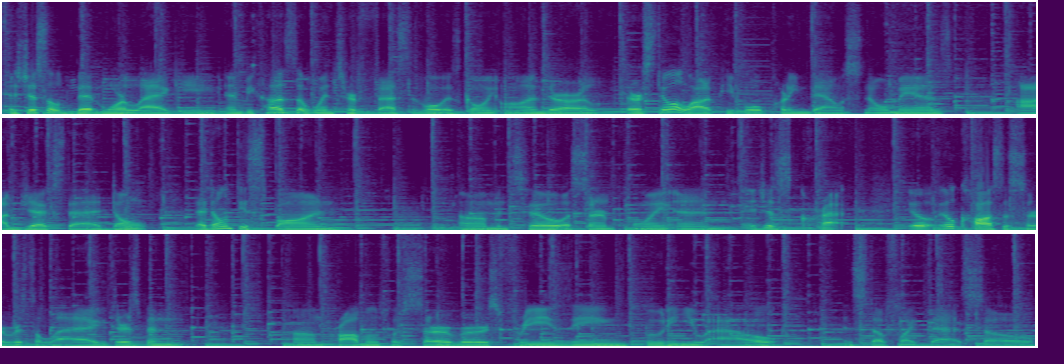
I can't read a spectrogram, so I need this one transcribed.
It's just a bit more laggy, and because the winter festival is going on, there are there are still a lot of people putting down snowmans, objects that don't that don't despawn um, until a certain point, and it just crap. It'll, it'll cause the servers to lag. There's been um, problems with servers freezing, booting you out, and stuff like that. So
